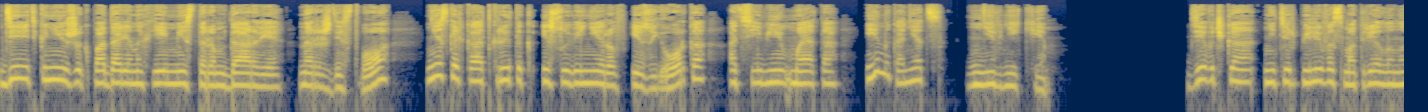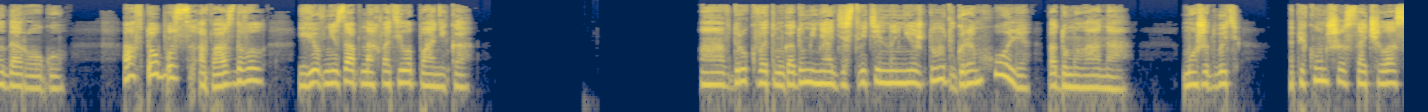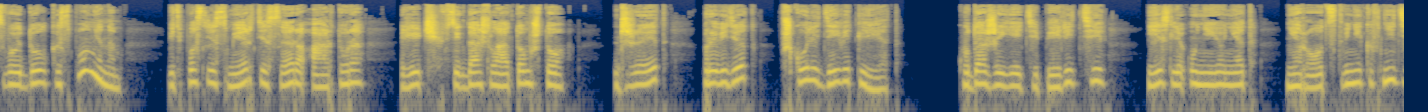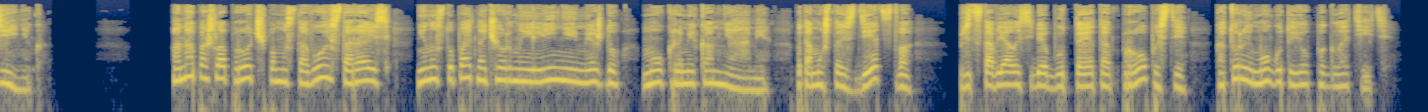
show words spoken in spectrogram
Девять книжек, подаренных ей мистером Дарви на Рождество, несколько открыток и сувениров из Йорка от семьи Мэтта и, наконец, дневники. Девочка нетерпеливо смотрела на дорогу. Автобус опаздывал, ее внезапно охватила паника. «А вдруг в этом году меня действительно не ждут в Грэм-холле?» — подумала она. «Может быть, опекунша сочла свой долг исполненным? Ведь после смерти сэра Артура речь всегда шла о том, что Джейд проведет в школе девять лет. Куда же ей теперь идти, если у нее нет ни родственников, ни денег? Она пошла прочь по мостовой, стараясь не наступать на черные линии между мокрыми камнями, потому что с детства представляла себе, будто это пропасти, которые могут ее поглотить.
